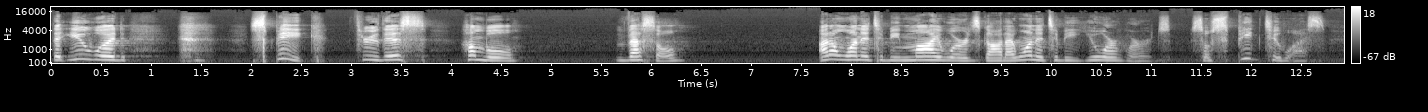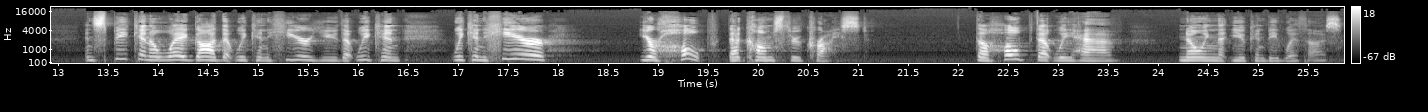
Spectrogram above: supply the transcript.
that you would speak through this humble vessel. I don't want it to be my words, God. I want it to be your words. So speak to us and speak in a way, God, that we can hear you, that we can, we can hear your hope that comes through Christ the hope that we have, knowing that you can be with us.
